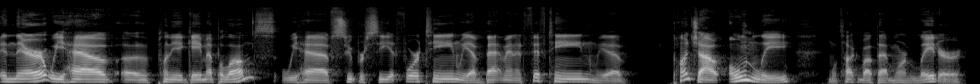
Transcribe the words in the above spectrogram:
In there, we have uh, plenty of Game Ep alums. We have Super C at 14. We have Batman at 15. We have Punch Out only. And we'll talk about that more later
